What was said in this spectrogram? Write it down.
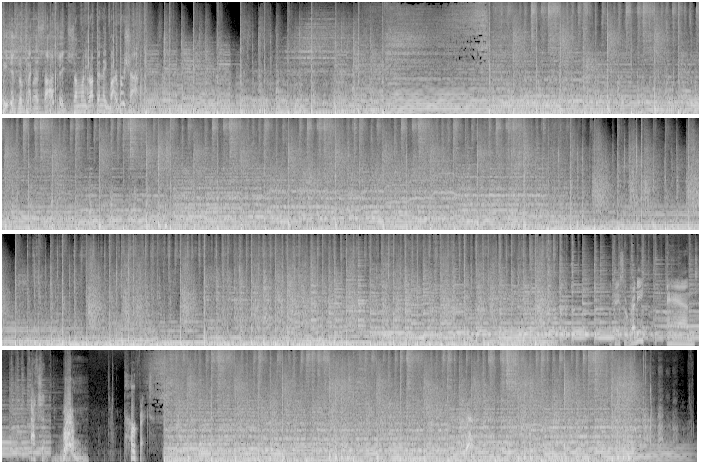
He just looks like a sausage someone dropped in a barber shop. So ready and action. Perfect. Yes.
